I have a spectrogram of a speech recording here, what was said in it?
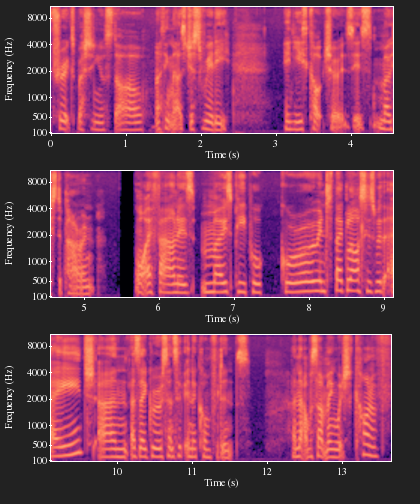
through expressing your style. I think that's just really in youth culture is, is most apparent. What I found is most people grew into their glasses with age and as they grew a sense of inner confidence. And that was something which kind of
